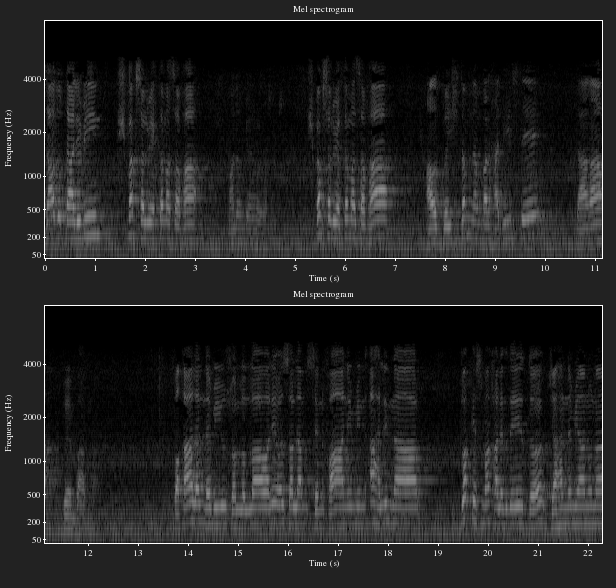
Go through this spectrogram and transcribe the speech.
زاد الطالبین شپږ سلوختمه صفحه مانو بیان ورسول شپږ سلوختمه صفحه او دویشتم نمبر حدیث ته داغا دویم باب نه وقال النبي صلى الله عليه وسلم صنفان من اهل النار دو قسمه خلق دې د جهنميانو نه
